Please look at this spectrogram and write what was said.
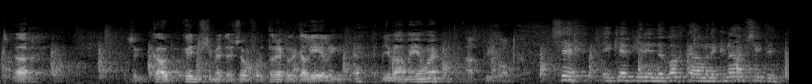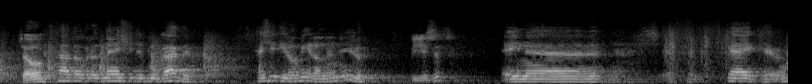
Ach, dat is een koud kunstje met een zo voortreffelijke leerling. Die waar, mijn jongen? Ach, vlieg op. Zeg, ik heb hier in de wachtkamer een knaap zitten. Zo? Het gaat over het meisje de Boegarde. Hij zit hier al meer dan een uur. Wie is het? Een, eh... even kijken hoor.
